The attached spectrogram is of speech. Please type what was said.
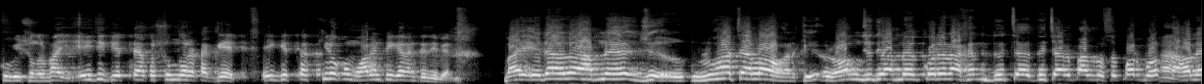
খুবই সুন্দর। ভাই এই যে গেটটা এত সুন্দর একটা গেট এই গেটটা কীরকম ওয়ারেন্টি গ্যারান্টি দিবেন? ভাই এটা হলো আপনি লোহা চা রং আর কি রং যদি আপনি করে রাখেন দুই চার দুই চার পাঁচ বছর পর পর হ্যাঁ। তাহলে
